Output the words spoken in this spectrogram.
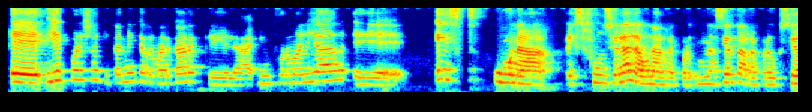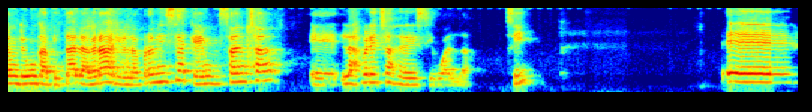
Eh, y es por ello que también hay que remarcar que la informalidad eh, es, una, es funcional a una, cierta reproducción de un capital agrario en la provincia que ensancha eh, las brechas de desigualdad. ¿sí? Eh,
